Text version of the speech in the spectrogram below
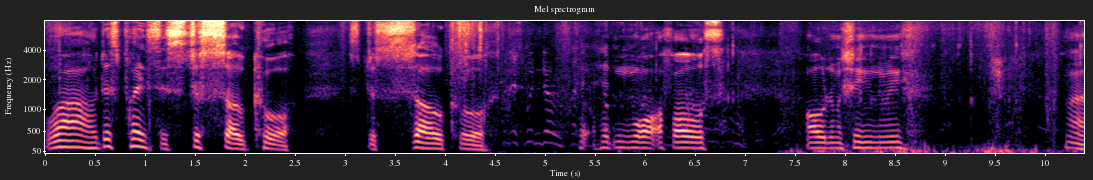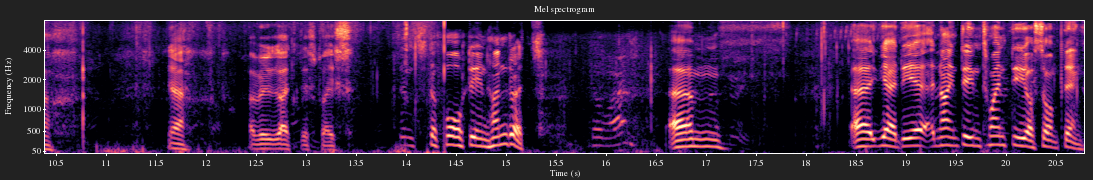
Wow, this place is just so cool. It's just so cool. Hi- hidden waterfalls, all the machinery. Wow. Yeah, I really like this place. Since the 1400s. So when? Um, uh, yeah, the uh, 1920 or something.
